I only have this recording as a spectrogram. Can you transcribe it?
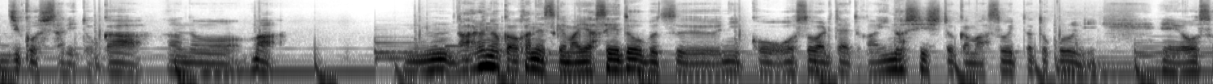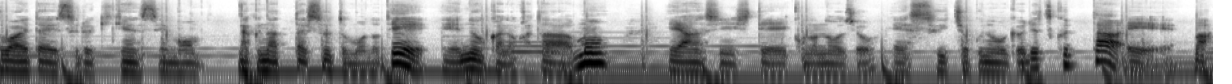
事故したりとか、あの、まあ、あるのかわかんないですけど、まあ、野生動物にこう襲われたりとか、イノシシとか、まあそういったところに、えー、襲われたりする危険性もなくなったりすると思うので、えー、農家の方も、えー、安心してこの農場、えー、垂直農業で作った、えー、まあ、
